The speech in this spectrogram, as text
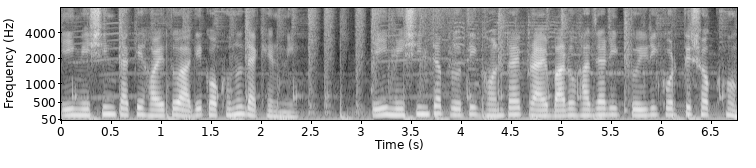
এই মেশিনটাকে হয়তো আগে কখনো দেখেননি। এই মেশিনটা প্রতি ঘন্টায় প্রায় বারো হাজার ইট তৈরি করতে সক্ষম,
